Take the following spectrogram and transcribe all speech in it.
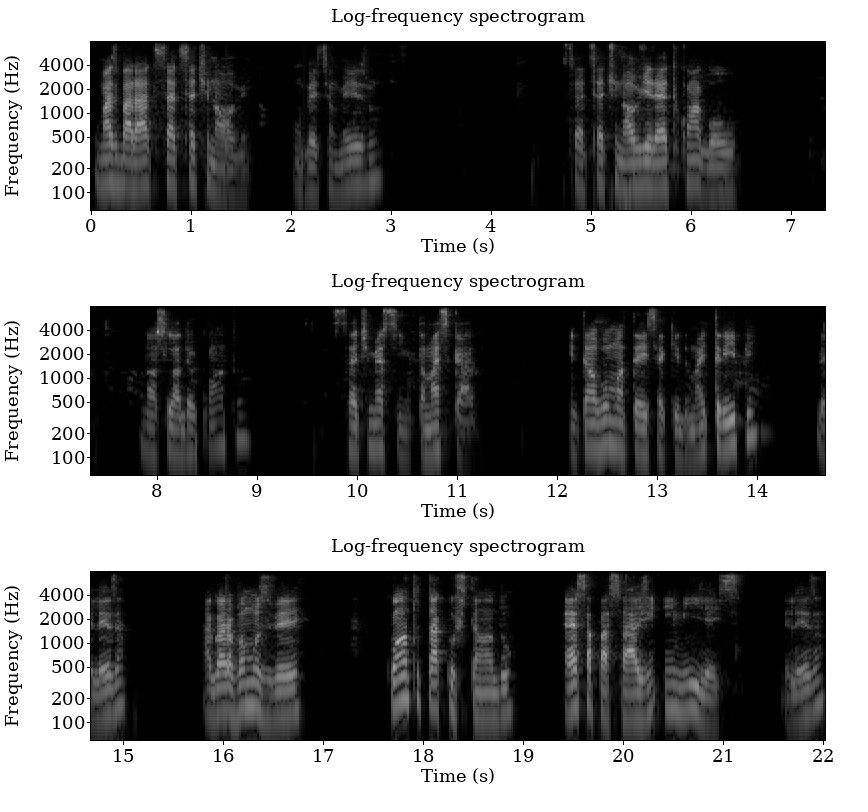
o mais barato, 779. Vamos ver se é o mesmo. 779 direto com a Gol. Nosso lá deu quanto? 765, tá mais caro. Então eu vou manter esse aqui do MyTrip, beleza? Agora vamos ver quanto está custando essa passagem em milhas, beleza?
